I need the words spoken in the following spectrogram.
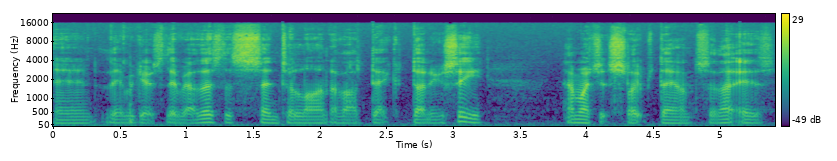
And there we go. So there we are. There's the center line of our deck done. You see how much it slopes down. So that is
